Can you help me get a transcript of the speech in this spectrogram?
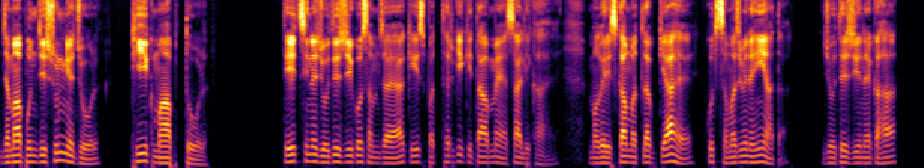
जमा पूंजी शून्य जोड़, ठीक माप तोड़। तेज सिंह ने ज्योतिष जी को समझाया कि इस पत्थर की किताब में ऐसा लिखा है, मगर इसका मतलब क्या है, कुछ समझ में नहीं आता। ज्योतिष जी ने कहा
